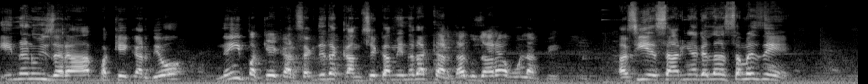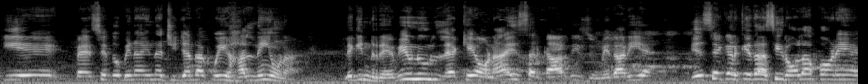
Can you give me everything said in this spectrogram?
ਇਹਨਾਂ ਨੂੰ ਹੀ ਜ਼ਰਾ ਪੱਕੇ ਕਰ ਦਿਓ। ਨਹੀਂ ਪੱਕੇ ਕਰ ਸਕਦੇ ਤਾਂ ਕਮ ਸੇ ਕਮ ਇਹਨਾਂ ਦਾ ਘਰ ਦਾ ਗੁਜ਼ਾਰਾ ਹੋਣ ਲੱਗ ਪਏ। ਅਸੀਂ ਇਹ ਸਾਰੀਆਂ ਗੱਲਾਂ ਸਮਝਦੇ ਹਾਂ। ਕਿ ਇਹ ਪੈਸੇ ਤੋਂ ਬਿਨਾ ਇਹਨਾਂ ਚੀਜ਼ਾਂ ਦਾ ਕੋਈ ਹੱਲ ਨਹੀਂ ਹੋਣਾ। ਲੇਕਿਨ ਰੈਵਿਊ ਨੂੰ ਲੈ ਕੇ ਆਉਣਾ ਇਹ ਸਰਕਾਰ ਦੀ ਜ਼ਿੰਮੇਵਾਰੀ ਹੈ। ਇਸੇ ਕਰਕੇ ਤਾਂ ਅਸੀਂ ਰੌਲਾ ਪਾਉਣੇ ਹੈ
